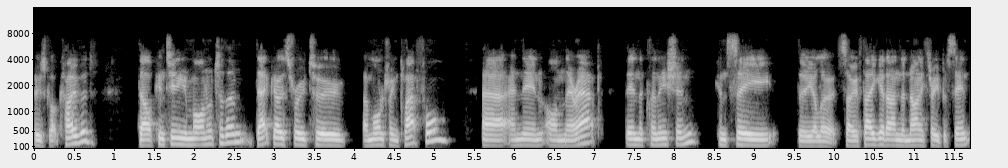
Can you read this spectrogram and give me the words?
who's got COVID. They'll continue to monitor them. That goes through to a monitoring platform, uh, and then on their app, then the clinician can see the alert. So if they get under 93%,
